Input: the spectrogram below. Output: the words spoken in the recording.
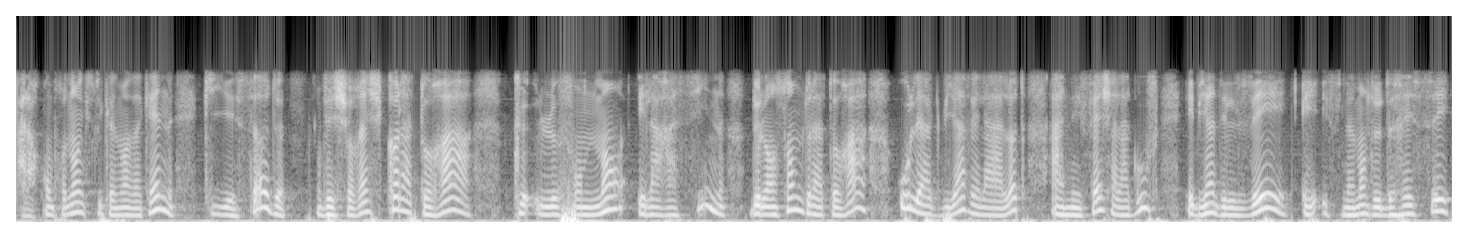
Alors comprenons expliquement Zaken qui est Sod, Veshoresh Kol Torah, que le fondement et la racine de l'ensemble de la Torah, ou le Agbiya la Halot, à la Gouf, est bien d'élever et, finalement de dresser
